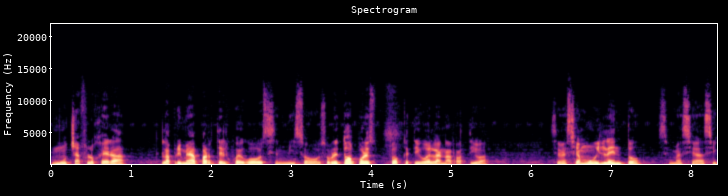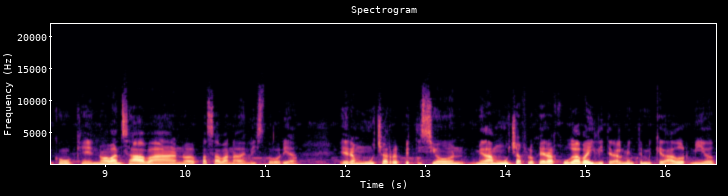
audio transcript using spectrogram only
mucha flojera. La primera parte del juego se me hizo, sobre todo por esto que te digo de la narrativa, se me hacía muy lento, se me hacía así como que no avanzaba, no pasaba nada en la historia, era mucha repetición, me da mucha flojera, jugaba y literalmente me quedaba dormido.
